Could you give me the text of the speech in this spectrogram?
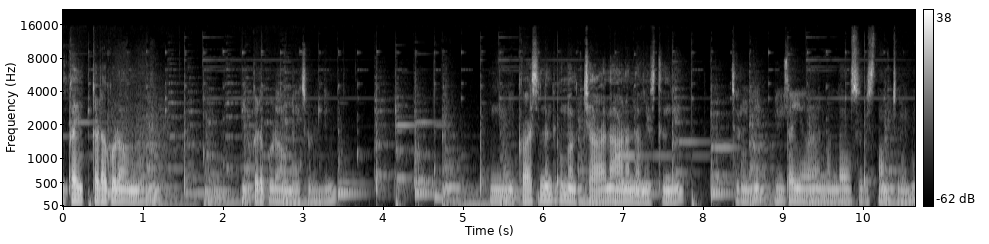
ఇంకా ఇక్కడ కూడా ఉన్నాయి ఇక్కడ కూడా ఉన్నాయి చూడండి. మీకు కాసినందుకు మాకు చాలా ఆనందం ఇస్తుంది చూడండి ఇంకా ఏమైనా ఉండాలో చూపిస్తాను చూడండి.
